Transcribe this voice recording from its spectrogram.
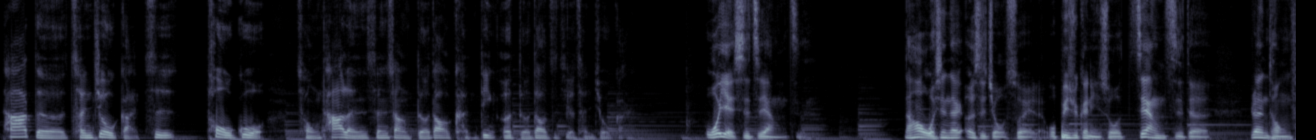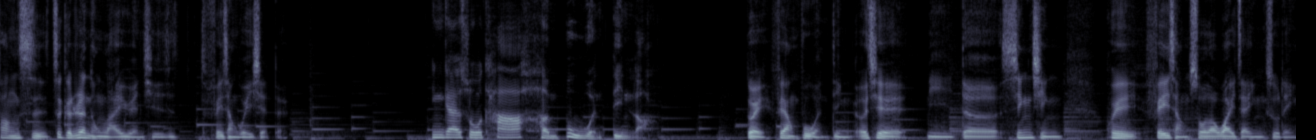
他的成就感是透过从他人身上得到肯定而得到自己的成就感。我也是这样子，然后我现在二十九岁了，我必须跟你说，这样子的认同方式，这个认同来源其实是非常危险的。应该说它很不稳定了，对，非常不稳定，而且你的心情会非常受到外在因素的影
